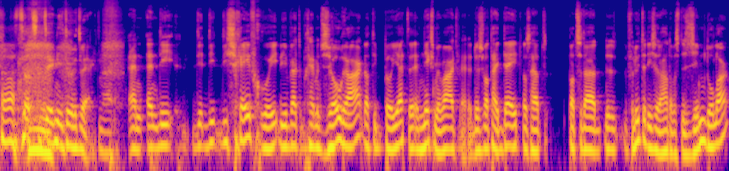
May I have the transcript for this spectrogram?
Dat is natuurlijk niet hoe het werkt. Nee. En, en die, die, die, die scheefgroei die werd op een gegeven moment zo raar dat die biljetten niks meer waard werden. Dus wat hij deed, was hij had, wat ze daar, de valuta die ze daar hadden, was de ZIM-dollar.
